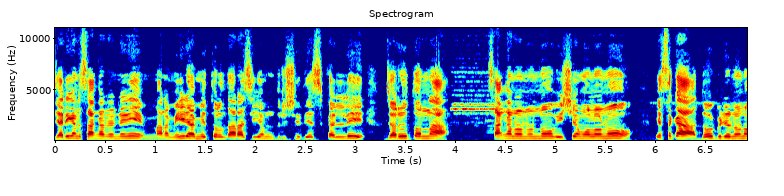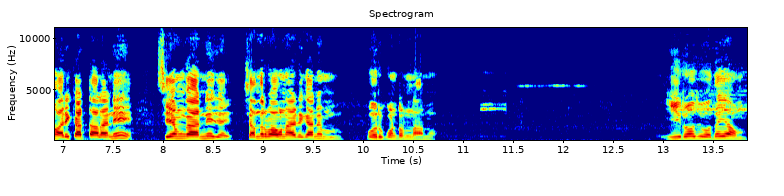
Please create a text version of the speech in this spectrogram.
జరిగిన సంఘటనని మన మీడియా మిత్రుల ద్వారా సీఎం దృష్టి తీసుకెళ్ళి జరుగుతున్న సంఘటనను విషయంలోనూ ఇసుక దోపిడీలను అరికట్టాలని సీఎం గారిని చంద్రబాబు నాయుడు గారిని కోరుకుంటున్నాను. ఈరోజు ఉదయం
